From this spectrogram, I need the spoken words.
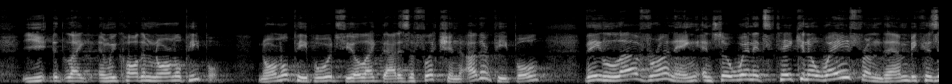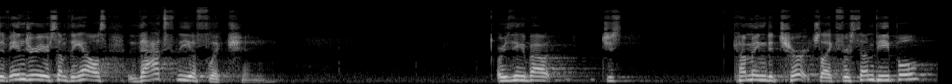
you, like, and we call them normal people. Normal people would feel like that is affliction. Other people, they love running, and so when it's taken away from them because of injury or something else, that's the affliction. Or you think about just coming to church. Like for some people,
